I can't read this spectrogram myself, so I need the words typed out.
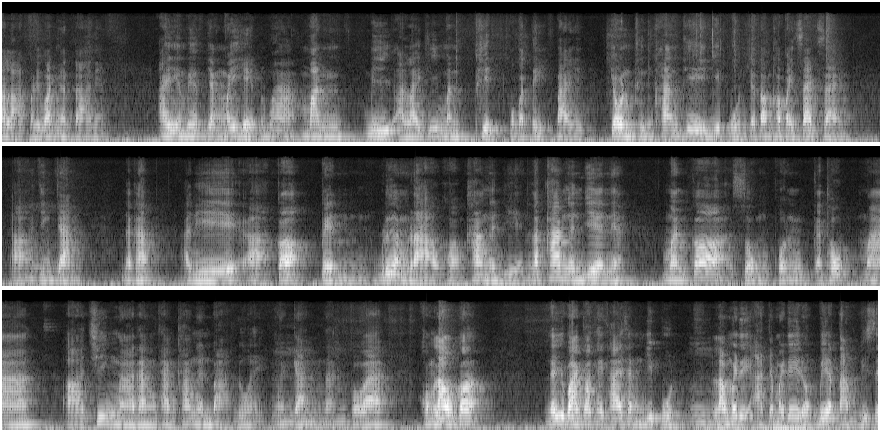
ตลาดปริวัติเงินตราเนี่ย IMF ยังไม่เห็นว่ามันมีอะไรที่มันผิดปกติไปจนถึงขั้นที่ญี่ปุ่นจะต้องเข้าไปแทรกแซงอ่าจริงจังนะครับ อันนี้อ่าก็เป็นเรื่องราวของค่าเงินเยน และค่าเงินเยนเนี่ยมันก็ส่งผลกระทบมาอ่าชิ่งมาทางทางค่าเงินบาทด้วยเหมือนกันนะอืมเพราะว่าของเราก็นโยบายก็คล้ายๆทางญี่ปุ่นอืมเราไม่ได้อาจจะไม่ได้ดอกเบี้ยต่ำพิเศ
